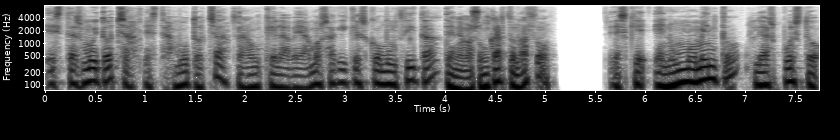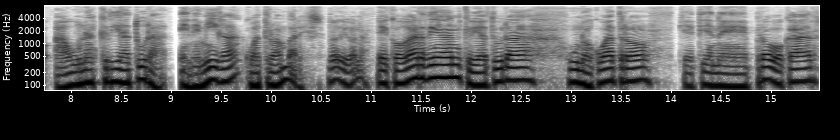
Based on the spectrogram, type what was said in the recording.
Esta es muy tocha, esta es muy tocha. O sea, aunque la veamos aquí que es comuncita, tenemos un cartonazo es que en un momento le has puesto a una criatura enemiga cuatro ámbares. No digo nada. Eco Guardian, criatura 1-4 que tiene provocar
